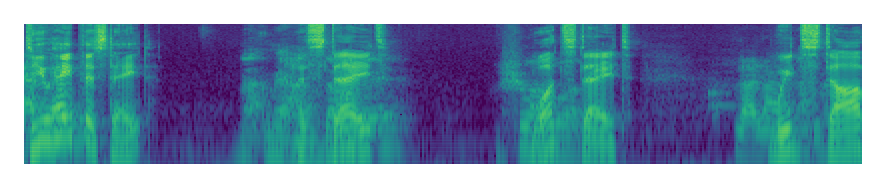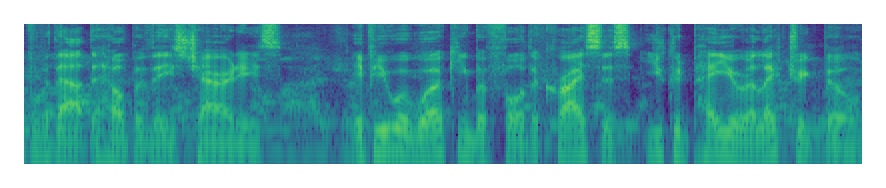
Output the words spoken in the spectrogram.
Do you hate the state? The state? What state? We'd starve without the help of these charities. If you were working before the crisis, you could pay your electric bill,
